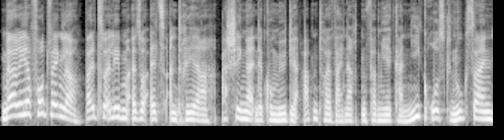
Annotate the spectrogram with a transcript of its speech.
Maria Furtwängler, bald zu erleben, also als Andrea Aschinger in der Komödie Abenteuer Weihnachten Familie kann nie groß genug sein.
